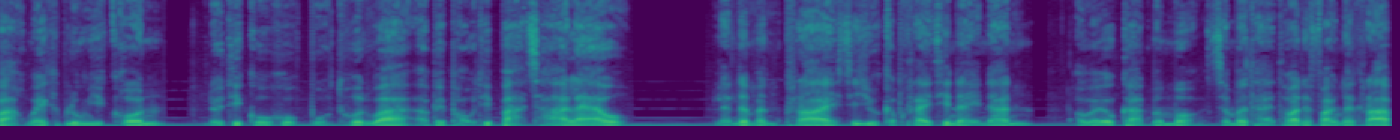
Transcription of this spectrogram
ฝากไว้กับลุงอีกคน โดยที่โกหกปู่ทวดว่าเอาไปเผาที่ป่าช้าแล้ว และน้ำมันพรายจะอยู่กับใครที่ไหนนั้น เอาไว้โอกาสมาเหมาะจะมาถ่ายทอดให้ฟังนะครับ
